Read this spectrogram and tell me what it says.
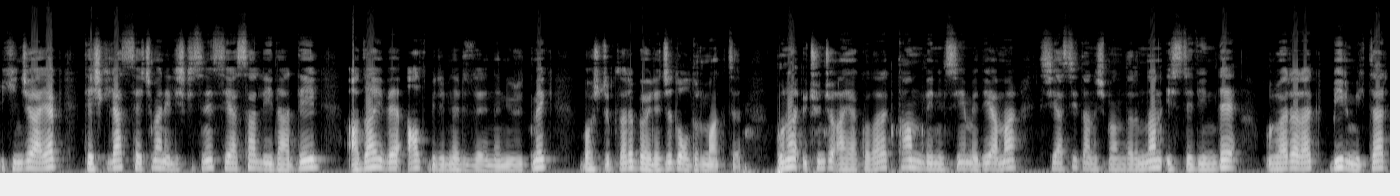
İkinci ayak teşkilat seçmen ilişkisini siyasal lider değil aday ve alt birimler üzerinden yürütmek boşlukları böylece doldurmaktı. Buna üçüncü ayak olarak tam benimseyemediği ama siyasi danışmanlarından istediğinde uyararak bir miktar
